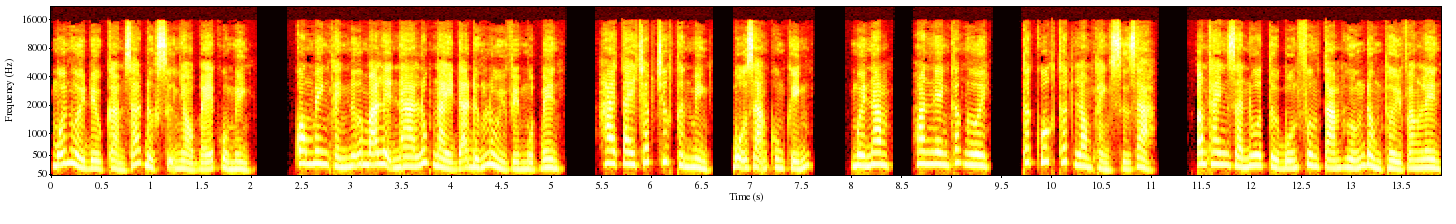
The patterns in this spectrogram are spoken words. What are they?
mỗi người đều cảm giác được sự nhỏ bé của mình. Quang minh thánh nữ mã lệ na lúc này đã đứng lùi về một bên, hai tay chắp trước thân mình, bộ dạng cung kính. Mười năm, hoan nghênh các ngươi, thất quốc thất long thành sứ giả. Âm thanh già nua từ bốn phương tám hướng đồng thời vang lên,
